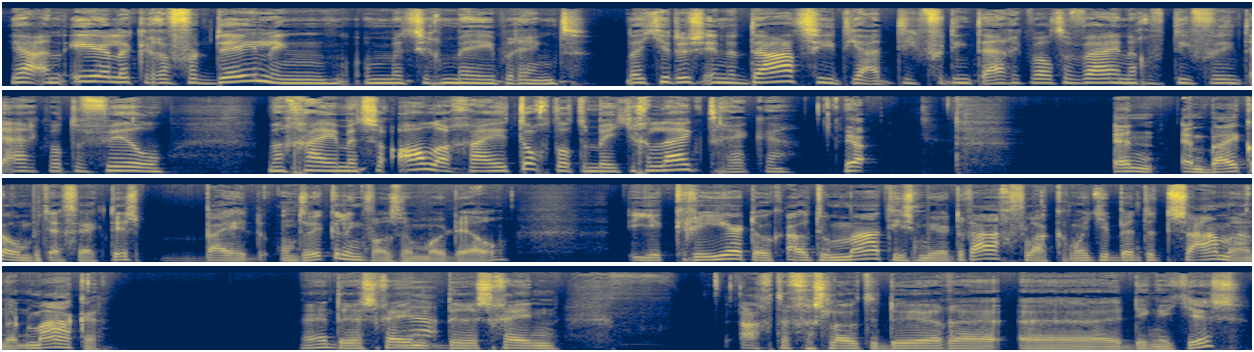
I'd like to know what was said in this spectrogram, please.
ja, een eerlijkere verdeling met zich meebrengt. Dat je dus inderdaad ziet, ja, die verdient eigenlijk wel te weinig of die verdient eigenlijk wel te veel. Dan ga je met z'n allen, ga je toch dat een beetje gelijk trekken. Ja. En, en bijkomend effect is bij de ontwikkeling van zo'n model, je creëert ook automatisch meer draagvlakken, want je bent het samen aan het maken. er, is geen, er is geen achter gesloten deuren uh, dingetjes.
